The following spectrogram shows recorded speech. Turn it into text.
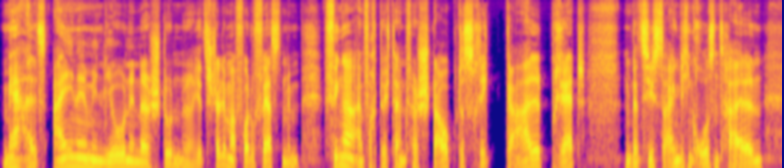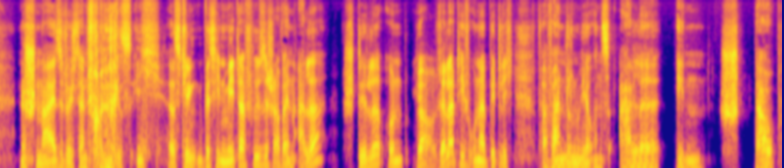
mehr als eine Million in der Stunde. Jetzt stell dir mal vor, du fährst mit dem Finger einfach durch dein verstaubtes Regalbrett und da ziehst du eigentlich in großen Teilen eine Schneise durch dein früheres Ich. Das klingt ein bisschen metaphysisch, aber in aller Stille und ja, relativ unerbittlich verwandeln wir uns alle in Staub.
